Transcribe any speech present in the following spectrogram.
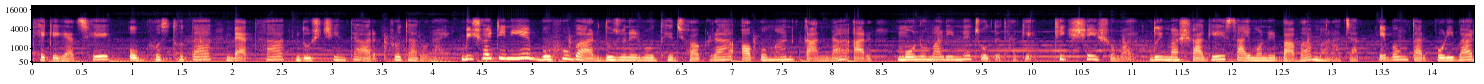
থেকে গেছে অভ্যস্ততা, ব্যথা দুশ্চিন্তা আর প্রতারণায়। বিষয়টি নিয়ে বহুবার দুজনের মধ্যে ঝগড়া, অপমান, কান্না আর মনোমালিন্যে চলতে থাকে। ঠিক সেই সময়, দুই মাস আগে সাইমনের বাবা মারা যান এবং তার পরিবার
